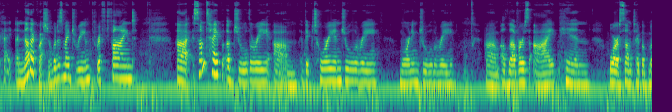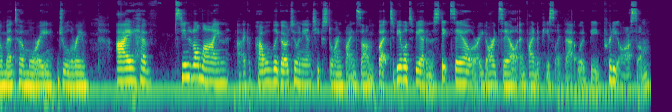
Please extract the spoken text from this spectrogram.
Okay, another question. What is my dream thrift find? Uh, some type of jewelry, um, Victorian jewelry, mourning jewelry, um, a lover's eye pin or some type of memento mori jewelry. I have seen it online. I could probably go to an antique store and find some, but to be able to be at an estate sale or a yard sale and find a piece like that would be pretty awesome.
